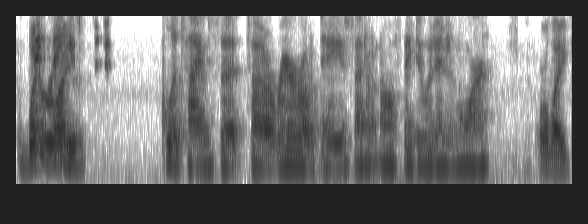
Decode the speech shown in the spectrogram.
what it think they reminds used to do a couple of times at uh, railroad days. I don't know if they do it Yeah. anymore. or like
